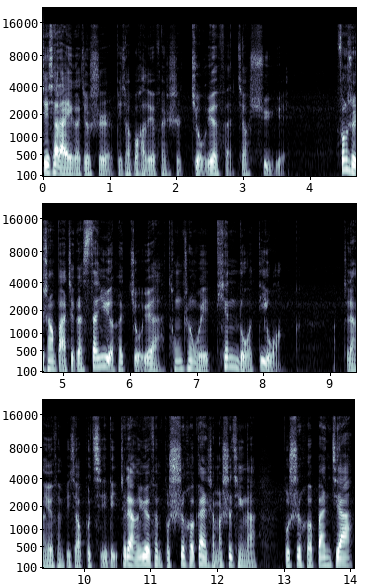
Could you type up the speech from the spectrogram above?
接下来一个就是比较不好的月份是九月份，叫戌月。风水上把这个三月和九月啊通称为天罗地网，这两个月份比较不吉利。这两个月份不适合干什么事情呢？不适合搬家、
